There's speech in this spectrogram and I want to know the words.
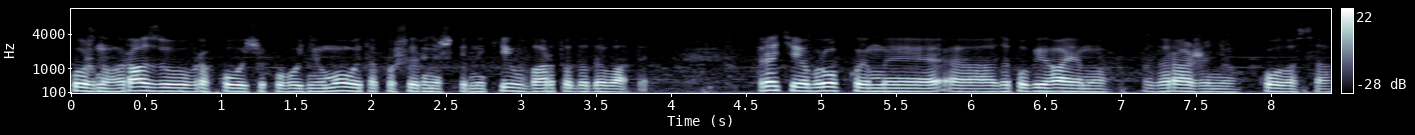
кожного разу, враховуючи погодні умови та поширення шкідників, варто додавати. Третьою обробкою ми е, запобігаємо зараженню колоса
